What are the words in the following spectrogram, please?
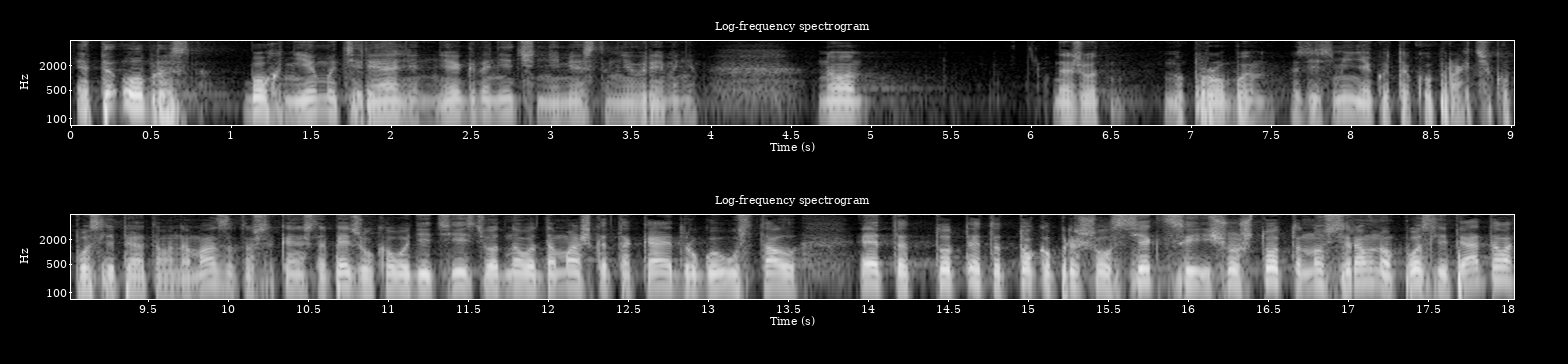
Это образно. Бог не материален, не ограничен ни местом, ни временем. Но даже вот ну, пробуем с детьми некую такую практику после пятого намаза, потому что, конечно, опять же, у кого дети есть, у одного домашка такая, другой устал, этот, тот, этот только пришел с секции, еще что-то, но все равно после пятого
